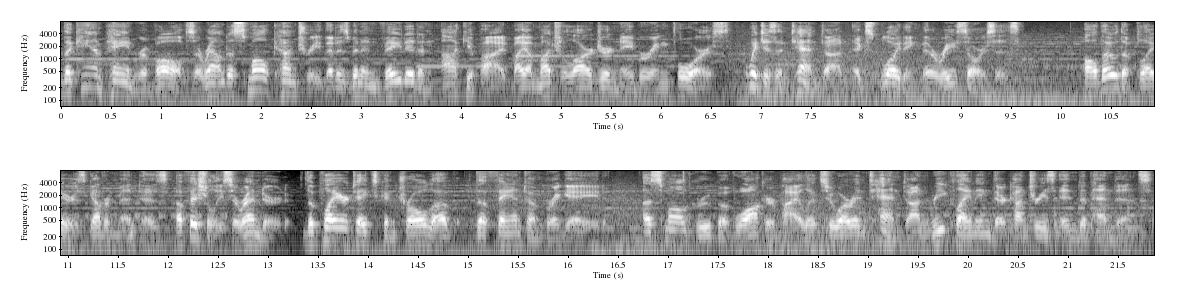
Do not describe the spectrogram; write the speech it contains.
The campaign revolves around a small country that has been invaded and occupied by a much larger neighboring force, which is intent on exploiting their resources. Although the player's government has officially surrendered, the player takes control of the Phantom Brigade, a small group of walker pilots who are intent on reclaiming their country's independence.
